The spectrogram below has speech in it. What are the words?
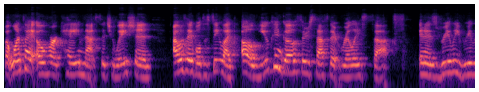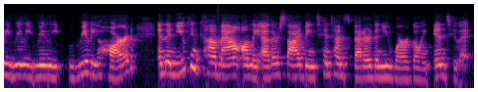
but once I overcame that situation, I was able to see like, oh, you can go through stuff that really sucks and is really, really, really, really, really hard. And then you can come out on the other side being 10 times better than you were going into it.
